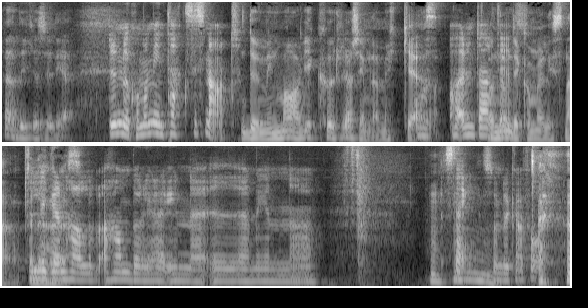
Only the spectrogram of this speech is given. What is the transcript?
det. det kanske är det. Du, nu kommer min taxi snart. Du, min mage kurrar så himla mycket. Oj, har du inte Undrar om alltid- det kommer att lyssna. Det ligger en höras. halv hamburgare inne i min uh, säng som du kan få.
